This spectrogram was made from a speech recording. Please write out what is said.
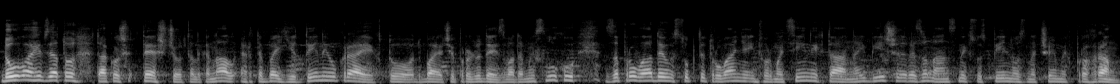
До уваги взято також те, що телеканал РТБ єдиний у краї, хто, дбаючи про людей з вадами слуху, запровадив субтитрування інформаційних та найбільш резонансних суспільно значимих програм.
